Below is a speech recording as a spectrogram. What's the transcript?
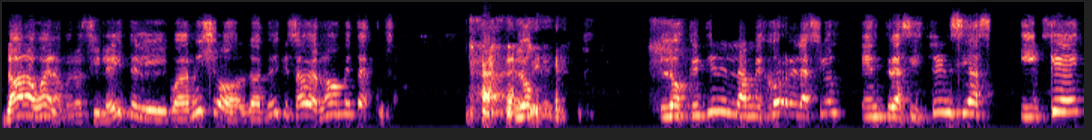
No, no, bueno, pero si leíste el cuadernillo, lo tenés que saber, no meta excusa. Los que, los que tienen la mejor relación entre asistencias y que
